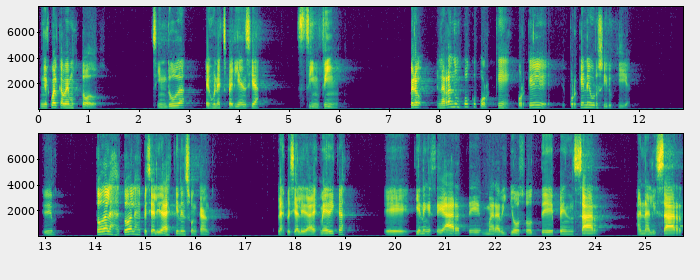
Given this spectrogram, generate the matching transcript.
en el cual cabemos todos. Sin duda, es una experiencia sin fin. Pero narrando un poco por qué, por qué, por qué neurocirugía. Eh, todas, las, todas las especialidades tienen su encanto. Las especialidades médicas eh, tienen ese arte maravilloso de pensar, analizar,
